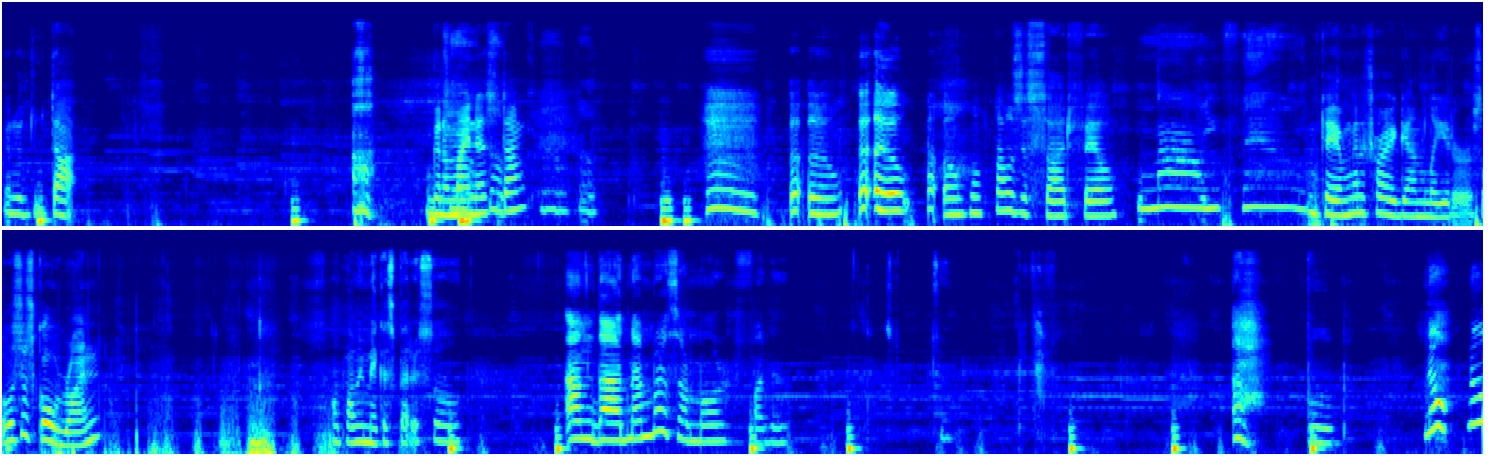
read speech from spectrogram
Gonna do that. I'm gonna Kill minus them, them. Kill them. Uh oh. Uh oh. Uh oh. Well, that was a sad fail. No, you failed. Okay, I'm gonna try again later. So let's just go run. I'll probably make us better. So And the numbers are more fun. Ah, boob. no, no,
